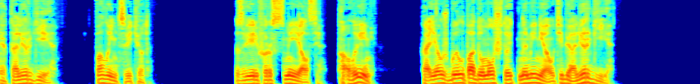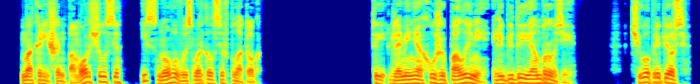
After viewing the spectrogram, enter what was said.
«Это аллергия», Полынь цветет. Зверев рассмеялся. Полынь? А я уж был подумал, что это на меня, у тебя аллергия. Макришин поморщился и снова высморкался в платок. Ты для меня хуже полыни, лебеды и амброзии. Чего приперся?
